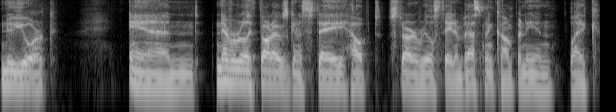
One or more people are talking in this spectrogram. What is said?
New York and never really thought I was going to stay, helped start a real estate investment company. And like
